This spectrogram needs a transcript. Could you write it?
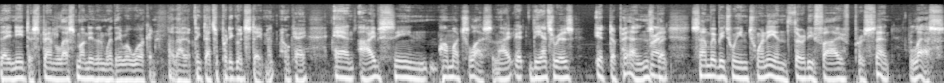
they need to spend less money than where they were working. And I think that's a pretty good statement, okay? And I've seen how much less. And I, it, the answer is it depends, Right. but somewhere between 20 and 35 percent less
